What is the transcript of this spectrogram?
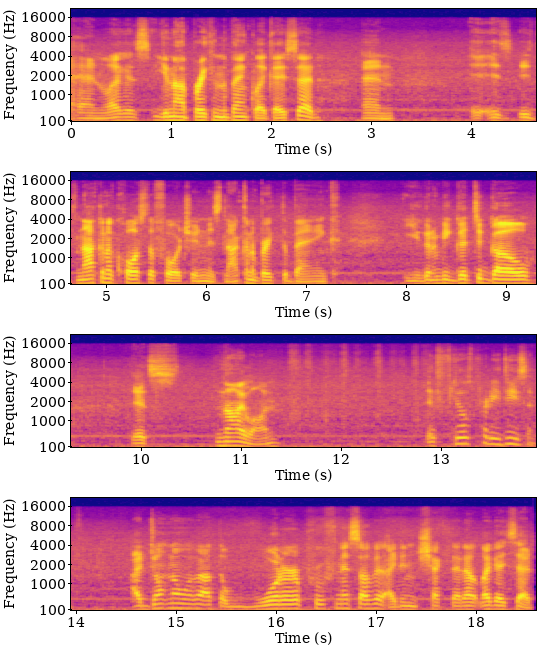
and like it's you're not breaking the bank, like I said, and it's it's not gonna cost a fortune. It's not gonna break the bank. You're gonna be good to go. It's nylon. It feels pretty decent. I don't know about the waterproofness of it. I didn't check that out. Like I said,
